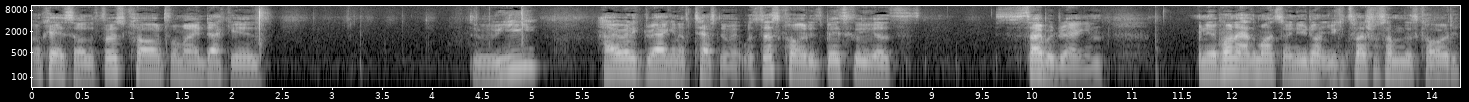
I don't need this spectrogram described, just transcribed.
Okay, so the first card for my deck is 3 Hieretic Dragon of Tefnuit. With this card, it's basically a Cyber Dragon. When your opponent has a monster and you don't, you can special summon this card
